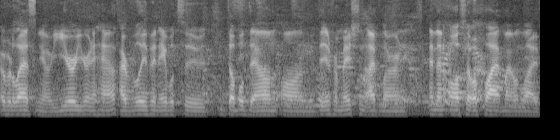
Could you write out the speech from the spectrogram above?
over the last you know year, year and a half, I've really been able to double down on the information I've learned, and then also apply it in my own life.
